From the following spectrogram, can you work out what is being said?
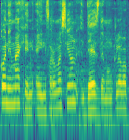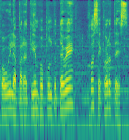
Con imagen e información desde Monclova, Coahuila para Tiempo.tv, José Cortés.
